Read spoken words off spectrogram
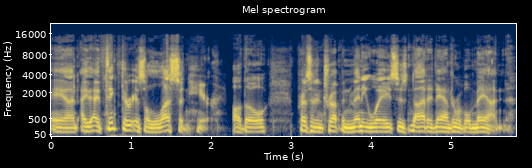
And I, I, think there is a lesson here, although President Trump, in many ways, is not an admirable man.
